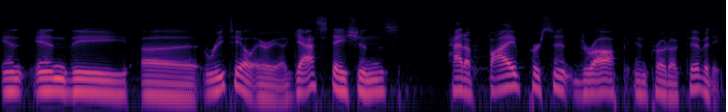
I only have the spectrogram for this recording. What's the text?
in, in the uh, retail area. Gas stations had a 5% drop in productivity.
